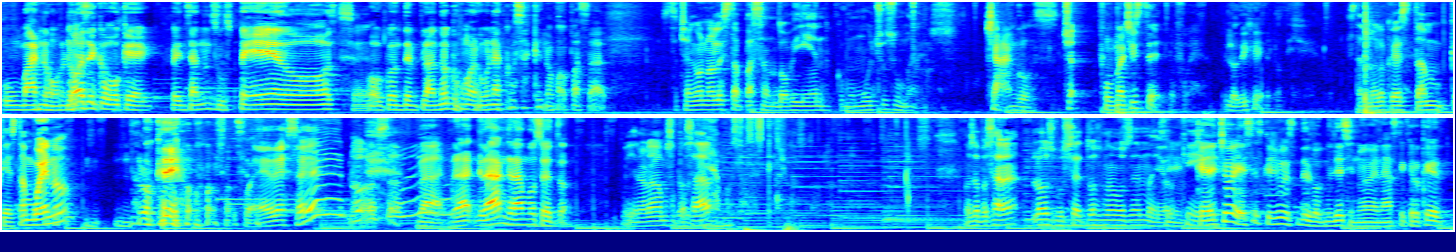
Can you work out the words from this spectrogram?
humano, ¿no? Así como que pensando en sus pedos Sí. o contemplando como alguna cosa que no va a pasar. Este chango no le está pasando bien, como muchos humanos. Changos. Cha- ¿Fue un mal chiste? Lo fue. Lo dije, lo dije. ¿Es tan malo que es tan, que es tan bueno? No lo creo. No sé. Puede ser, no lo sabemos. Gran, gran, gran boceto. Bien, ahora vamos a pasar. Vamos a pasar a los bocetos nuevos de Sí, Mallorquín. que de hecho ese sketch es de 2019, nada más que creo que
